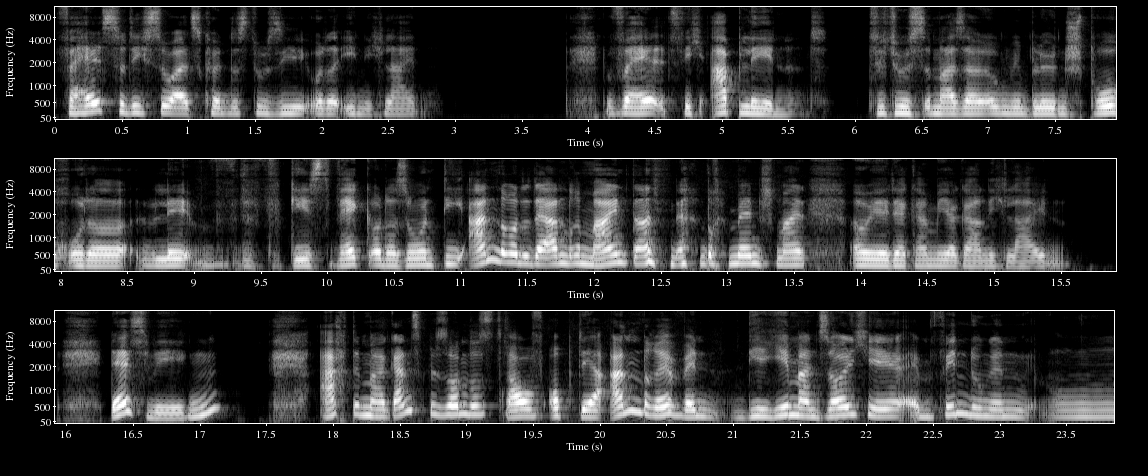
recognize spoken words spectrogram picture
verhältst du dich so, als könntest du sie oder ihn nicht leiden. Du verhältst dich ablehnend. Du tust immer so irgendwie einen blöden Spruch oder gehst weg oder so. Und die andere oder der andere meint dann, der andere Mensch meint, oh ja, der kann mir ja gar nicht leiden. Deswegen achte mal ganz besonders drauf, ob der andere, wenn dir jemand solche Empfindungen mm,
